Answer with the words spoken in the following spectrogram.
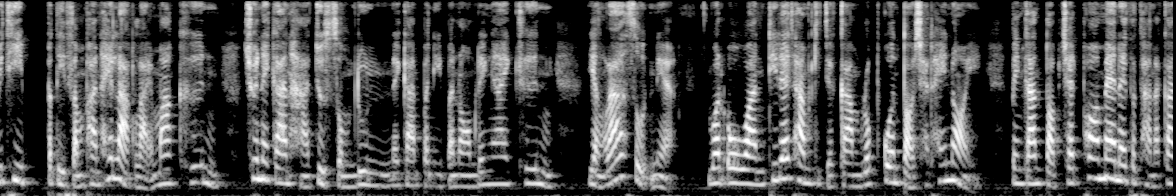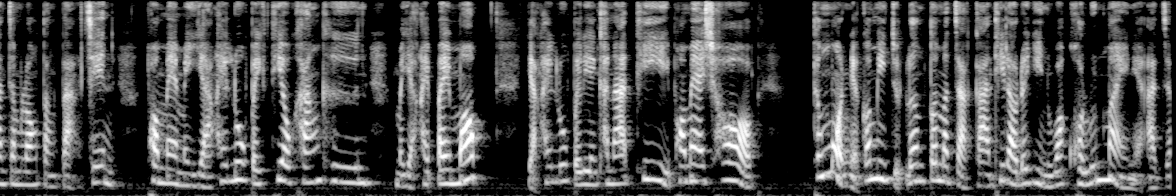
วิธีปฏิสัมพันธ์ให้หลากหลายมากขึ้น ช่วยในการหาจุดสมดุลในการปณีประนอมได้ง่ายขึ้น อย่างล่าสุดเนี่ยวันโอวันที่ได้ทำกิจกรรมรบกวนต่อแชทให้หน่อย เป็นการตอบแชทพ่อแม่ในสถานการณ์จำลองต่างๆ เช่น พ่อแม่ไม่อยากให้ลูกไปเที่ยวค้างคืน ไม่อยากให้ไปม็อบ อยากให้ลูกไปเรียนคณะที่พ่อแม่ชอบ ทั้งหมดเนี่ยก็มีจุดเริ่มต้นมาจากการที่เราได้ยินว่าคนรุ่นใหม่เนี่ยอาจจะ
